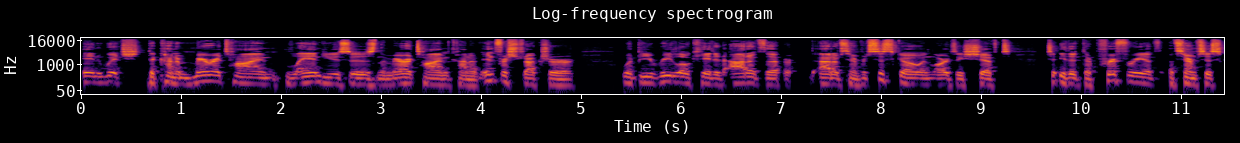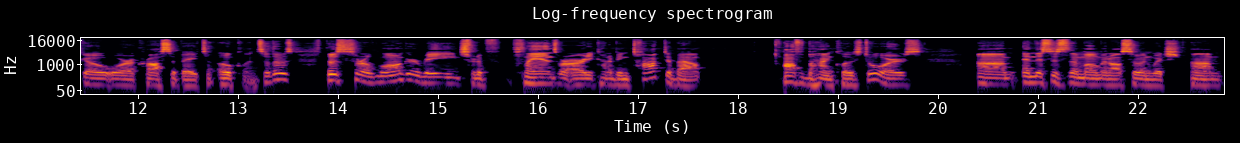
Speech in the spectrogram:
in which the kind of maritime land uses and the maritime kind of infrastructure would be relocated out of the out of San Francisco and largely shift to either the periphery of, of San Francisco or across the bay to Oakland. So those those sort of longer range sort of plans were already kind of being talked about, often behind closed doors. Um, and this is the moment also in which um,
